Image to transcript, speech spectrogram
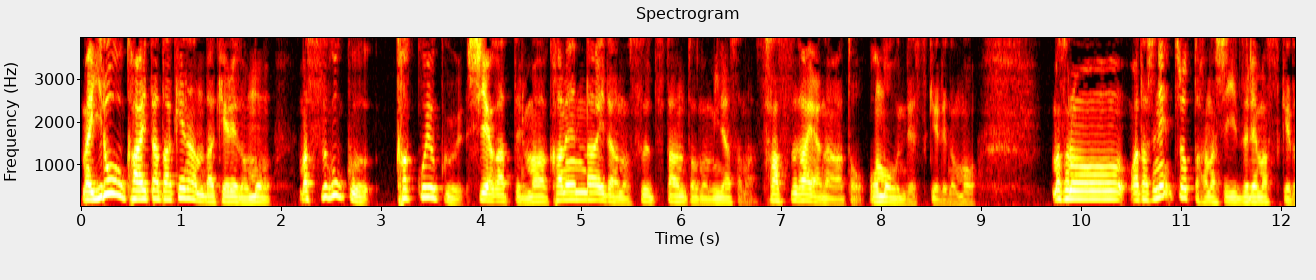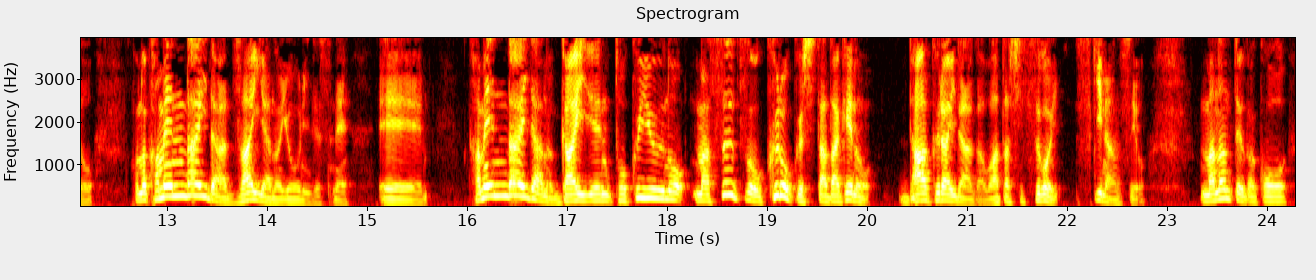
まあ、色を変えただけなんだけれども、まあ、すごくかっこよく仕上がってる。まあ、仮面ライダーのスーツ担当の皆様、さすがやなと思うんですけれども、まあ、その、私ね、ちょっと話ずれますけど、この仮面ライダーザイヤのようにですね、えー、仮面ライダーの外伝特有の、まあ、スーツを黒くしただけのダークライダーが私すごい好きなんですよ。まあ、なんというかこう、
